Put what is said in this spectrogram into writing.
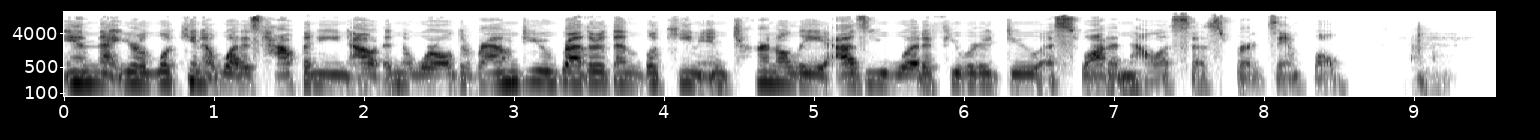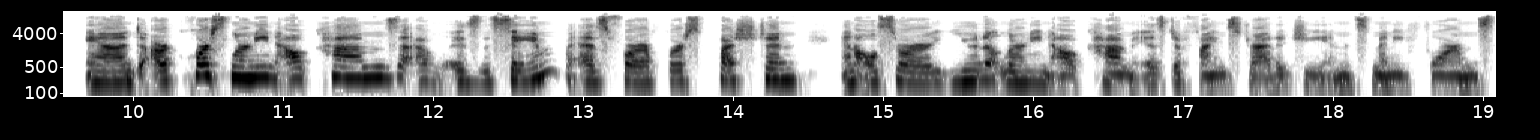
in that you're looking at what is happening out in the world around you rather than looking internally as you would if you were to do a SWOT analysis, for example. And our course learning outcomes uh, is the same as for our first question. And also our unit learning outcome is define strategy in its many forms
